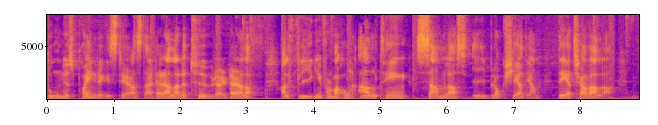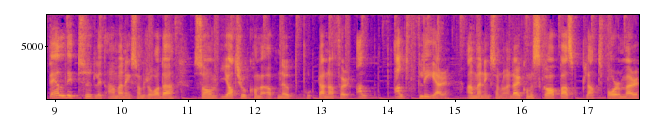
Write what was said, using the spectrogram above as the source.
bonuspoäng registreras där. Där alla returer, där alla, all flyginformation, allting samlas i blockkedjan. Det är Travalla. Väldigt tydligt användningsområde som jag tror kommer öppna upp portarna för allt, allt fler användningsområden. Där det kommer skapas plattformar,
